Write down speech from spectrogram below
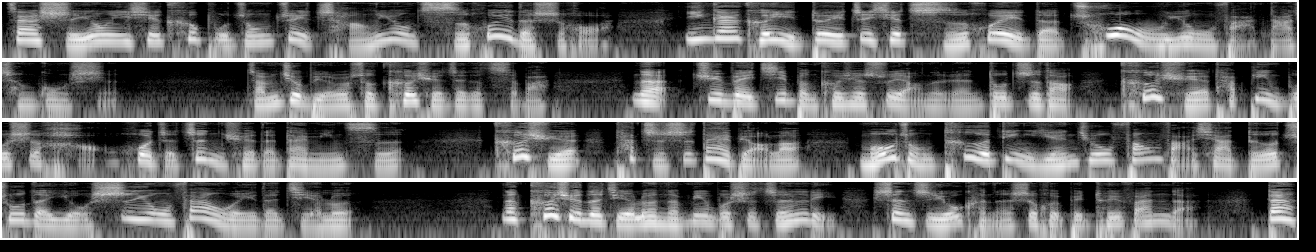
在使用一些科普中最常用词汇的时候啊，应该可以对这些词汇的错误用法达成共识。咱们就比如说“科学”这个词吧，那具备基本科学素养的人都知道，科学它并不是好或者正确的代名词，科学它只是代表了某种特定研究方法下得出的有适用范围的结论。那科学的结论呢，并不是真理，甚至有可能是会被推翻的。但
